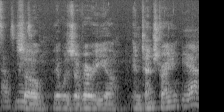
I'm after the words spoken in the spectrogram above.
that was amazing. So it was a very uh, intense training, Yeah,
